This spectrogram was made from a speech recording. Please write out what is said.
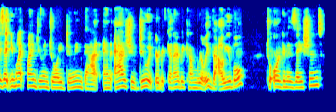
is that you might find you enjoy doing that. And as you do it, you're going to become really valuable to organizations,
